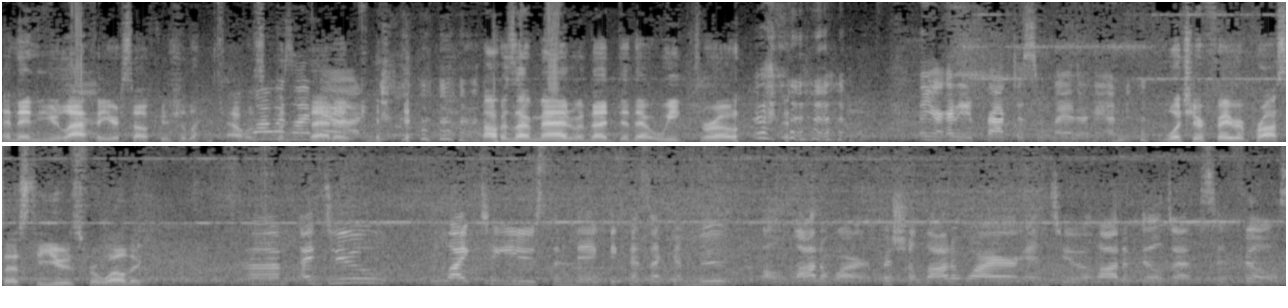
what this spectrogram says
And then you laugh at yourself because you're like, that was why was I pathetic. mad? Why was I mad when I did that weak throw? then you're like, I need to practice with my other hand. What's your favorite process to use for welding? Um, I do like to use the MIG because I can move a lot of wire, push a lot of wire into a lot of buildups and fills.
